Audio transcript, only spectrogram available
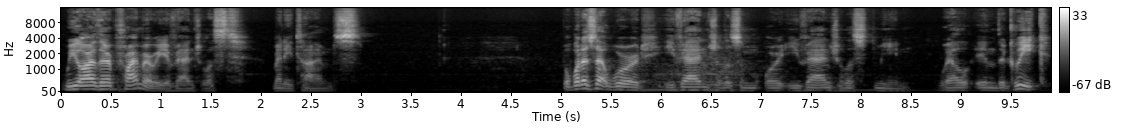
we are their primary evangelist many times. But what does that word evangelism or evangelist mean? Well, in the Greek,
